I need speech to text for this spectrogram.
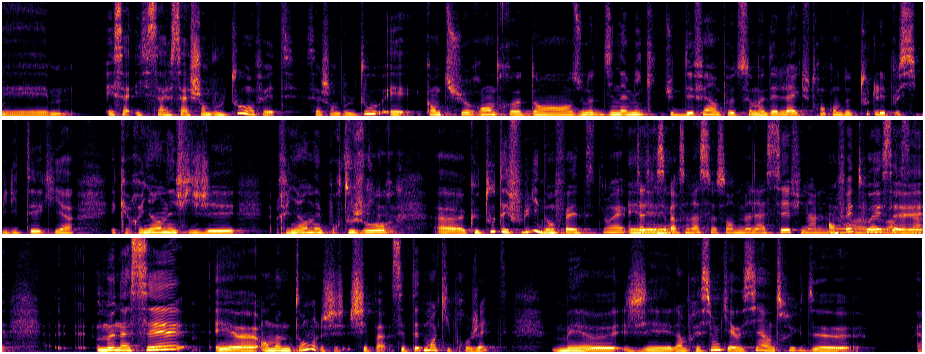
Et, et ça, ça, ça chamboule tout, en fait. Ça chamboule tout. Et quand tu rentres dans une autre dynamique, tu te défais un peu de ce modèle-là et que tu te rends compte de toutes les possibilités qu'il y a et que rien n'est figé, rien n'est pour toujours, euh, que tout est fluide, en fait. Ouais, Et- Peut-être que ces personnes-là se sentent menacées finalement. En fait, euh, ouais, c'est ça. menacé et euh, en même temps, je sais pas, c'est peut-être moi qui projette, mais euh, j'ai l'impression qu'il y a aussi un truc de euh,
